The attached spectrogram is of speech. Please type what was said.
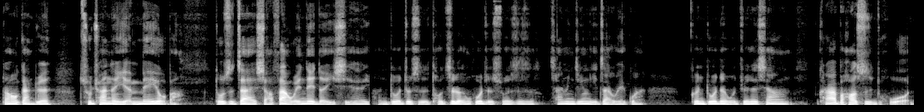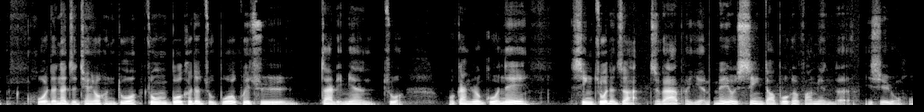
但我感觉出圈的也没有吧，都是在小范围内的一些很多就是投资人或者说是产品经理在围观。更多的我觉得像 Clubhouse 火火的那几天，有很多中文播客的主播会去。在里面做，我感觉国内新做的这几个 app 也没有吸引到播客方面的一些用户。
